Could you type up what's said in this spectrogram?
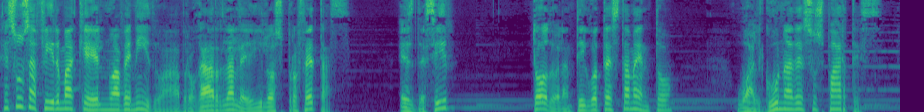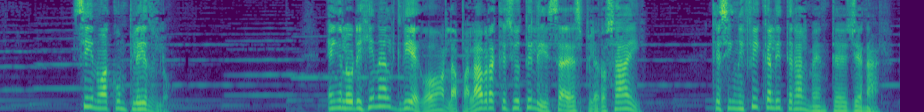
Jesús afirma que Él no ha venido a abrogar la ley y los profetas, es decir, todo el Antiguo Testamento o alguna de sus partes, sino a cumplirlo. En el original griego, la palabra que se utiliza es plerosai, que significa literalmente llenar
